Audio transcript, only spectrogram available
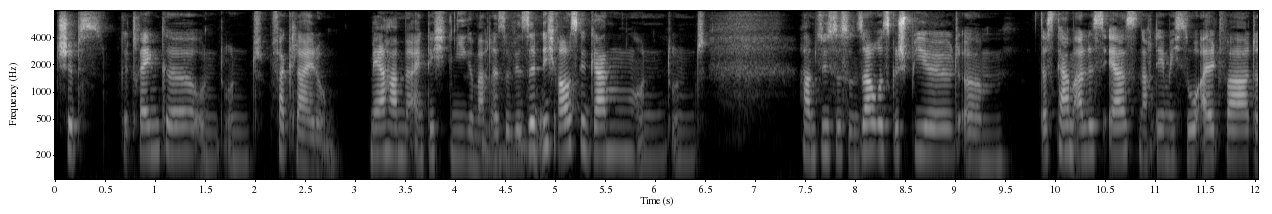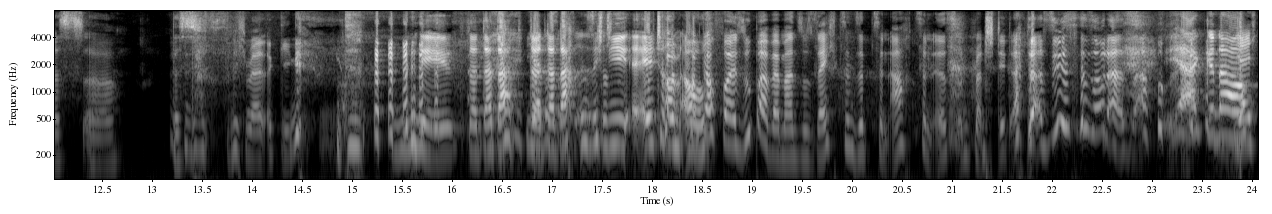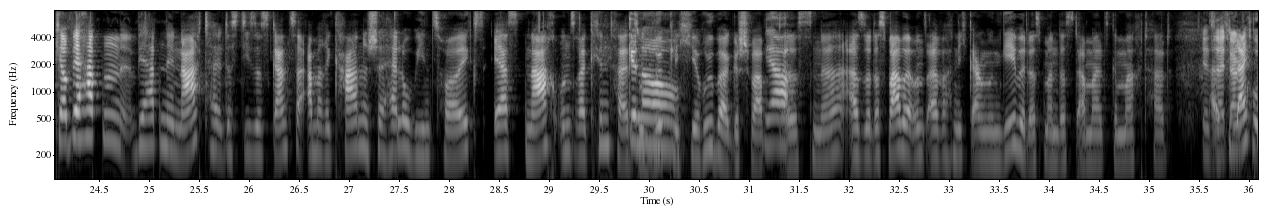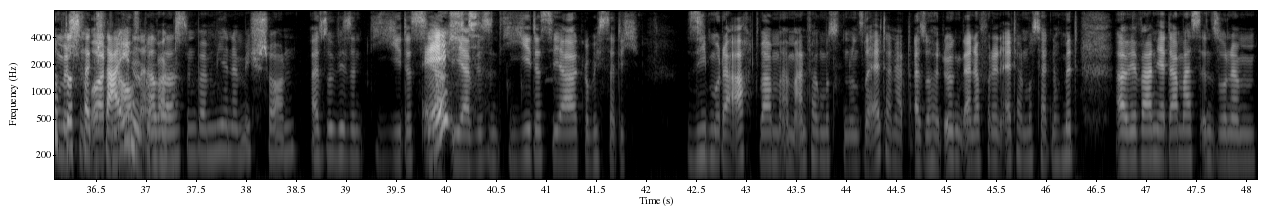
Chips, Getränke und, und Verkleidung. Mehr haben wir eigentlich nie gemacht. Also wir sind nicht rausgegangen und, und haben Süßes und Saures gespielt. Ähm, das kam alles erst, nachdem ich so alt war, dass äh, das, Dass es nicht mehr ging. nee, da, da, da, Ja, da, ist, dachten äh, sich die Älteren Kommt, kommt auch. doch voll super, wenn man so 16, 17, 18 ist und man steht da, da Süßes oder Saures. Ja, genau. Ja, ich glaube, wir hatten, wir hatten den Nachteil, dass dieses ganze amerikanische Halloween-Zeugs erst nach unserer Kindheit Genau. so wirklich hier rüber geschwappt Ja. ist. Ne? Also das war bei uns einfach nicht gang und gäbe, dass man das damals gemacht hat. Ihr Äh, seid an Vielleicht noch das komischen Orten Verkleiden, aber bei mir nämlich schon. Also wir sind jedes Jahr, Echt? ja, wir sind jedes Jahr, glaube ich, seit ich sieben oder acht war, am Anfang mussten unsere Eltern halt, also halt irgendeiner von den Eltern musste halt noch mit. Aber wir waren ja damals in so einem,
